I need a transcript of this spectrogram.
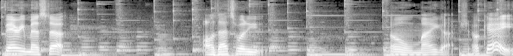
very messed up. Oh, that's what he. Oh my gosh. Okay.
